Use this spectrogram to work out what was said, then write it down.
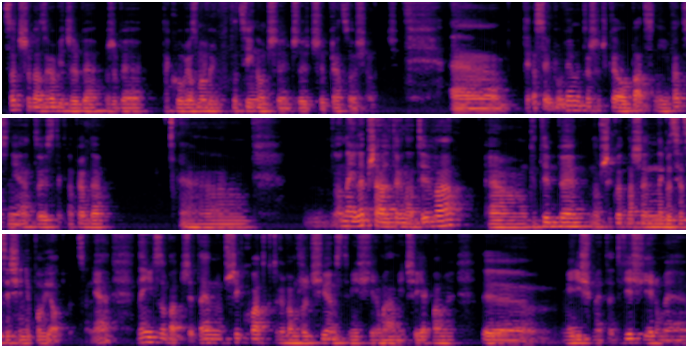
co trzeba zrobić, żeby, żeby taką rozmowę rekrutacyjną czy, czy, czy pracę osiągnąć. Teraz sobie powiemy troszeczkę o Batnie i Watnie. To jest tak naprawdę no, najlepsza alternatywa gdyby na przykład nasze negocjacje się nie powiodły, co nie? No i zobaczcie, ten przykład, który wam rzuciłem z tymi firmami, czy jak mamy, yy, mieliśmy te dwie firmy,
